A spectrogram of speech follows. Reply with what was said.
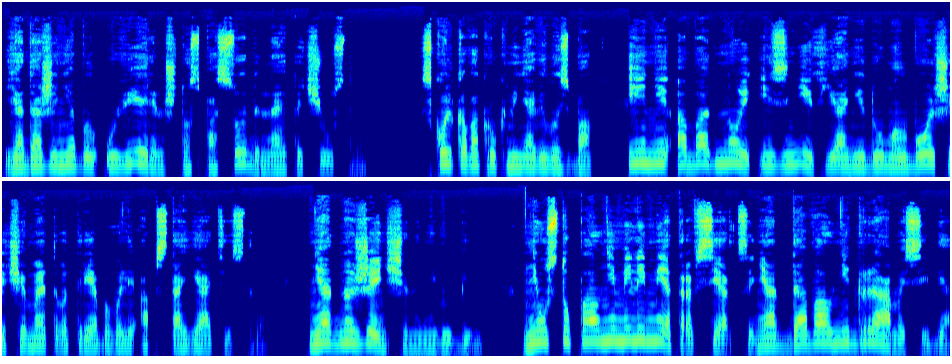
Я даже не был уверен, что способен на это чувство. Сколько вокруг меня велось баб, и ни об одной из них я не думал больше, чем этого требовали обстоятельства. Ни одной женщины не любил, не уступал ни миллиметра в сердце, не отдавал ни грамма себя.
